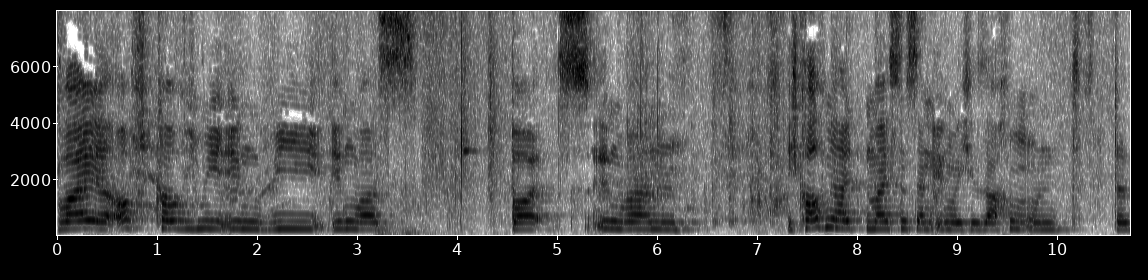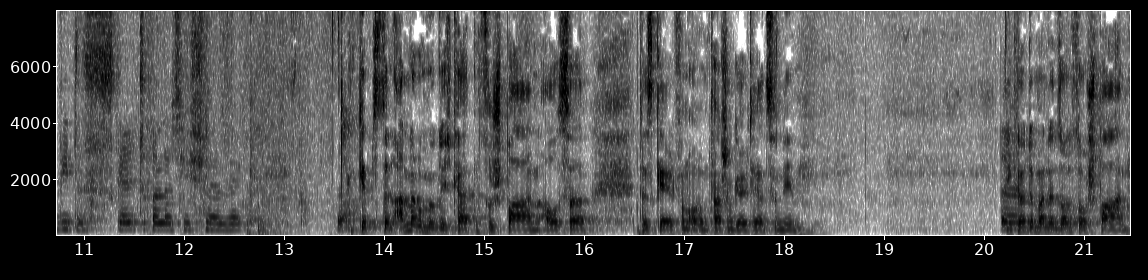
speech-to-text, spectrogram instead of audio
Weil oft kaufe ich mir irgendwie irgendwas, bei- irgendwann. Ich kaufe mir halt meistens dann irgendwelche Sachen und da geht das Geld relativ schnell weg. Gibt es denn andere Möglichkeiten zu sparen, außer das Geld von eurem Taschengeld herzunehmen? Wie könnte man denn sonst noch sparen?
